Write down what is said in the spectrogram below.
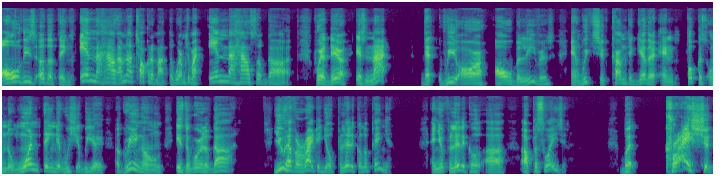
all these other things in the house. I'm not talking about the word, I'm talking about in the house of God, where there is not that we are all believers and we should come together and focus on the one thing that we should be uh, agreeing on is the word of God. You have a right to your political opinion and your political uh, uh persuasion. But Christ should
